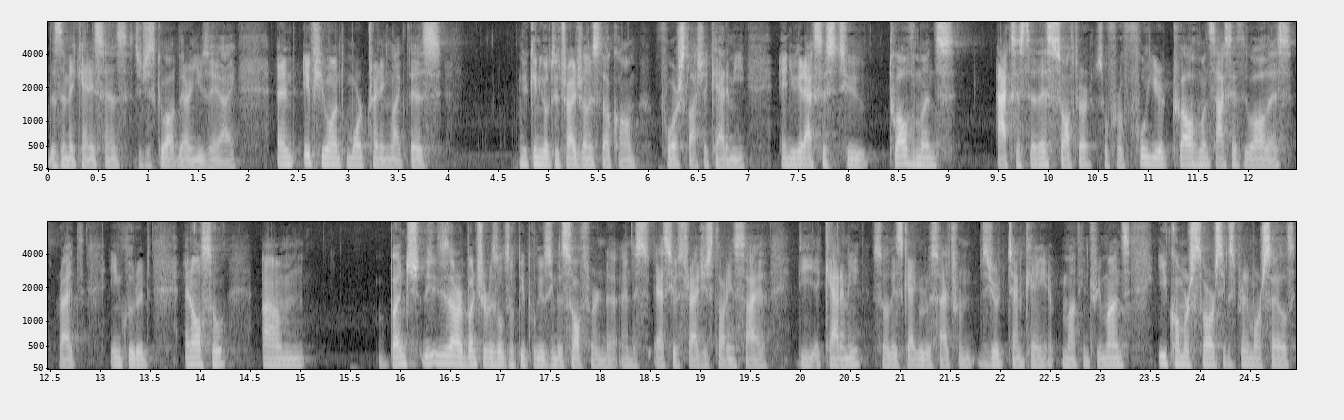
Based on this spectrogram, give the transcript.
Doesn't make any sense to just go out there and use AI. And if you want more training like this, you can go to tryjournalist.com forward slash academy and you get access to 12 months access to this software. So for a full year, 12 months access to all this, right? Included. And also, um, bunch these are a bunch of results of people using the software and the, and the SEO strategy starting inside the academy. So this guy grew the site from zero to 10k a month in three months. E-commerce source, six percent more sales.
